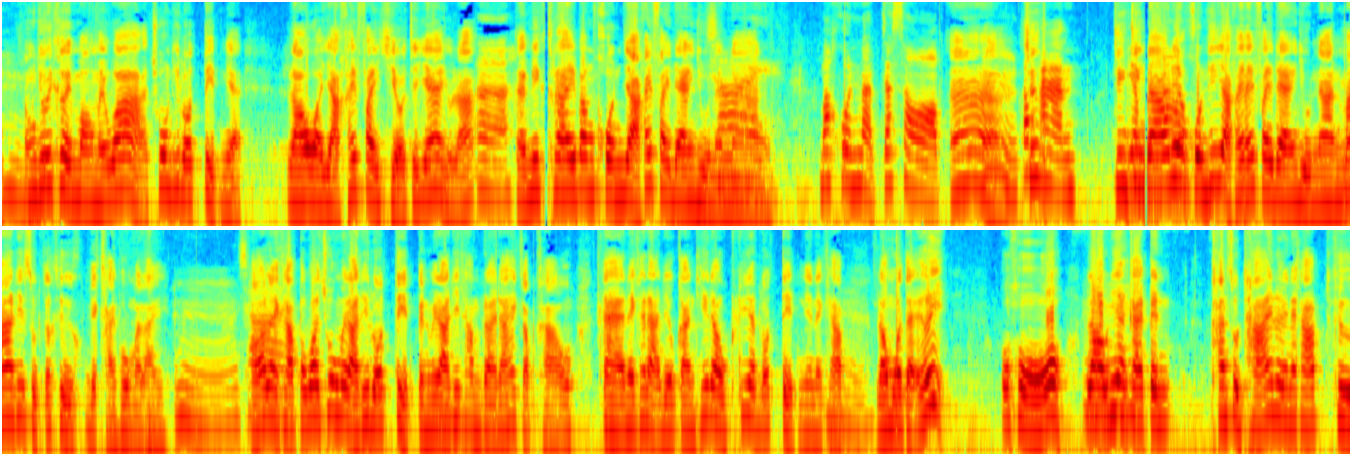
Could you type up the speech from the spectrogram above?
อืมน้องยุ้ยเคยมองไหมว่าช่วงที่รถติดเนี่ยเราอะอยากให้ไฟเขียวจะแย่อยู่แล้ว อ่า แต่มีใครบางคนอยากให้ไฟแดงอยู่นานใช่บางคนแบบจะสอบๆอ่าอืมต้องซึ่งอ่านจเรีริยงงๆ แล้วเนี่ยเป็นเล่าคนที่อยากให้ไฟแดงอยู่นานมากที่สุดก็คือเด็กขายพวงมาลัย อืมใช่ เพราะอะไรครับ เพราะว่าช่วงเวลาที่รถติดเป็นเวลาที่ทำรายได้ให้กับเขา แต่ในขณะเดียวกันที่เราเครียดรถติดเนี่ยนะครับ อืมเรามัวแต่เฮ้ย โอ้โห เราเนี่ยกลายเป็น คันสุดท้ายเลยนะครับ คือ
